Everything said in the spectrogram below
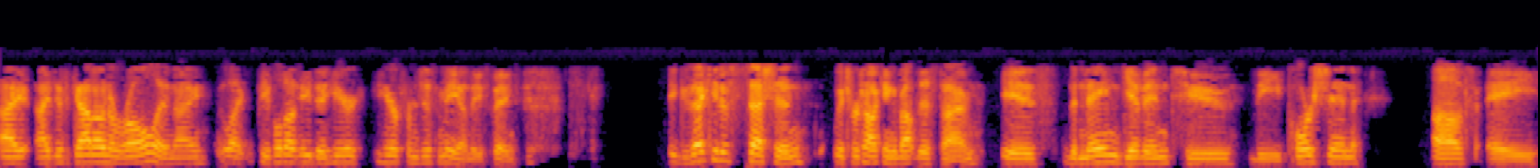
I I just got on a roll, and I like people don't need to hear hear from just me on these things executive session, which we're talking about this time, is the name given to the portion of a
